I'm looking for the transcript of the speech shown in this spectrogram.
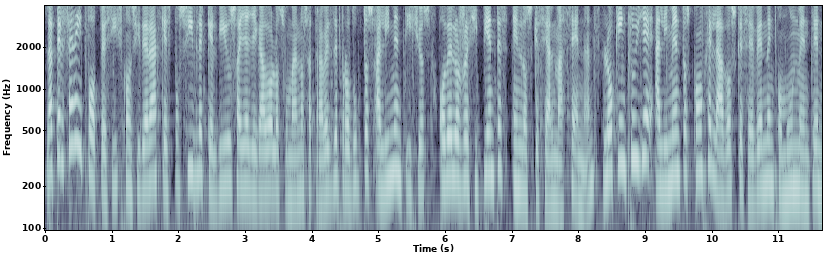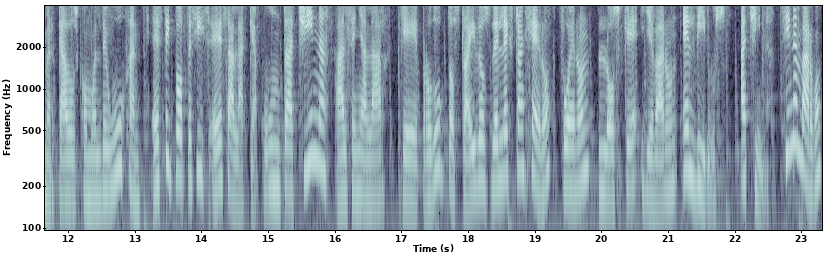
La tercera hipótesis considera que es posible que el virus haya llegado a los humanos a través de productos alimenticios o de los recipientes en los que se almacenan, lo que incluye alimentos congelados que se venden comúnmente en mercados como el de Wuhan. Esta hipótesis es a la que apunta China al señalar que productos traídos del extranjero fueron los que llevaron el virus a China. Sin embargo,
